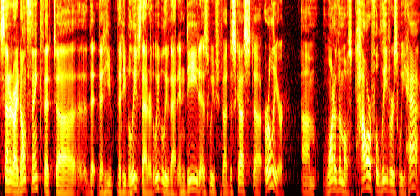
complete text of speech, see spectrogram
Senator, I don't think that, uh, that, that, he, that he believes that or that we believe that. Indeed, as we've uh, discussed uh, earlier, um, one of the most powerful levers we have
